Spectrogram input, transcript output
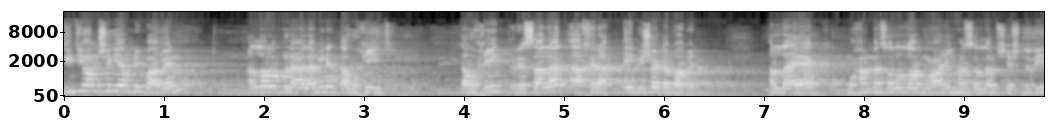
দ্বিতীয় অংশে গিয়ে আপনি পাবেন, আল্লাহ রবুল্লা আলমিনের তাওহিদ তাওহিদ, রেসালাত, আখেরাত, এই বিষয়টা পাবেন। আল্লাহ এক, মুহাম্মদ সাল্লাহ আলী হাসাল্লাম শেষ নবী,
